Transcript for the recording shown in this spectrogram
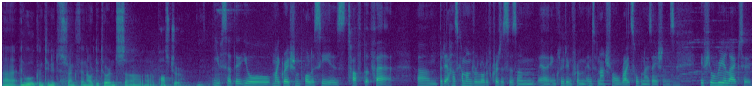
uh, and we will continue to strengthen our deterrence uh, posture. You've said that your migration policy is tough but fair. Um, but it has come under a lot of criticism, including from international rights organizations. If you're re-elected,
